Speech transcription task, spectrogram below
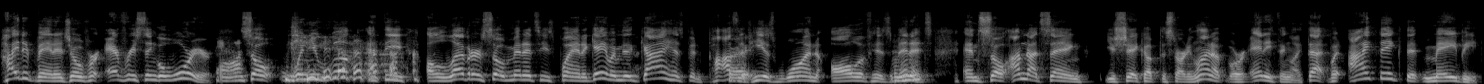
height advantage over every single Warrior. Yeah. So when you look at the 11 or so minutes he's playing a game, I mean, the guy has been positive. Right. He has won all of his mm-hmm. minutes. And so I'm not saying you shake up the starting lineup or anything like that, but I think that maybe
